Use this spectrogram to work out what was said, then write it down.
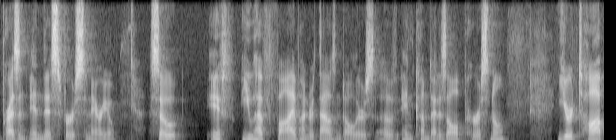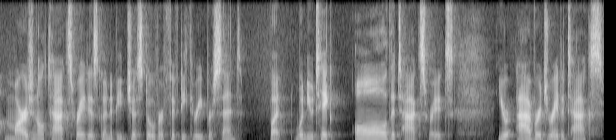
present in this first scenario. So if you have five hundred thousand dollars of income that is all personal, your top marginal tax rate is going to be just over fifty three percent. But when you take all the tax rates, your average rate of tax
